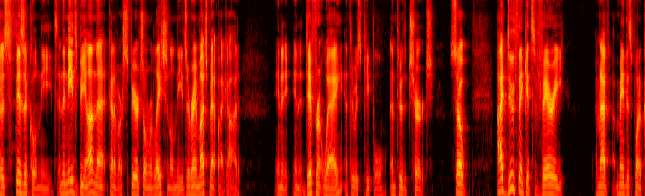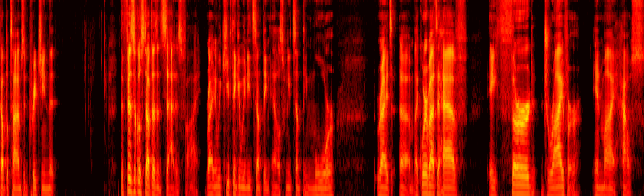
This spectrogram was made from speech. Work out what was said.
those physical needs and the needs beyond that, kind of our spiritual and relational needs, are very much met by God in a in a different way and through His people and through the church. So I do think it's very. I mean, I've made this point a couple times in preaching that the physical stuff doesn't satisfy, right? And we keep thinking we need something else, we need something more, right? Um, like we're about to have a third driver in my house,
